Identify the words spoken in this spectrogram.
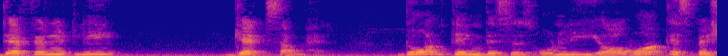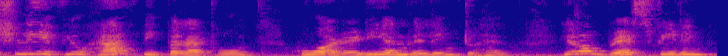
definitely get some help. Don't think this is only your work, especially if you have people at home who are ready and willing to help. You know, breastfeeding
